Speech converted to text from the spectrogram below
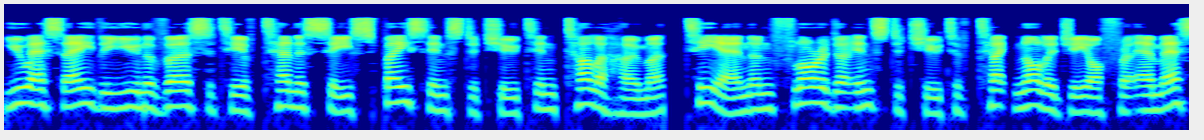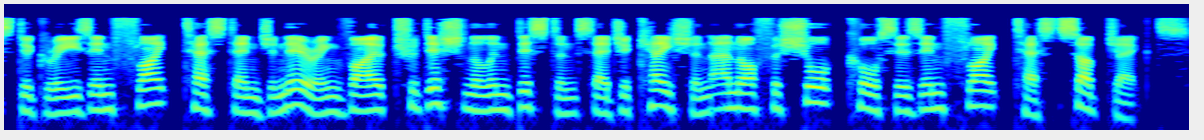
USA The University of Tennessee Space Institute in Tullahoma, TN and Florida Institute of Technology offer MS degrees in flight test engineering via traditional and distance education and offer short courses in flight test subjects.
